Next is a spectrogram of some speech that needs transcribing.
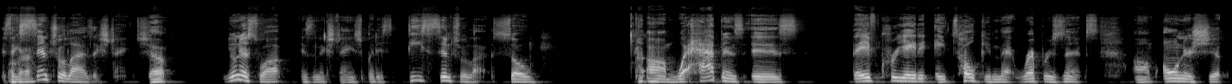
It's Okay. a centralized exchange. Yep. Uniswap is an exchange, but it's decentralized. So um, what happens is they've created a token that represents um, ownership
